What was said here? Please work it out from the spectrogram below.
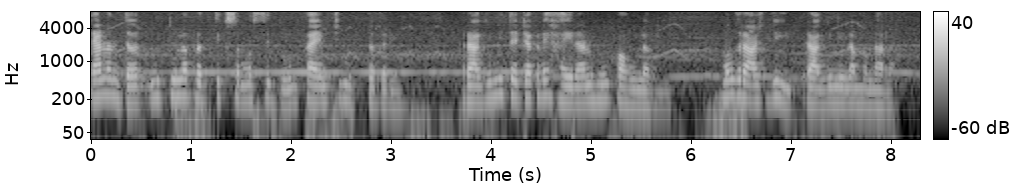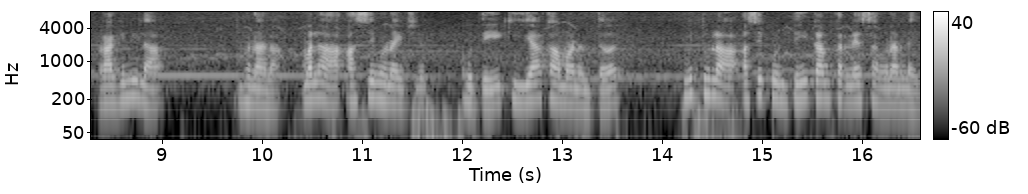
त्यानंतर मी तुला प्रत्येक समस्येतून कायमची मुक्त करेन. रागिनी त्याच्याकडे हैराण होऊन पाहू लागली. मग राजदीप रागिनीला म्हणाला रागिनीला म्हणाला मला असे म्हणायचे होते की या कामानंतर मी तुला असे कोणतेही काम करण्यास सांगणार नाही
